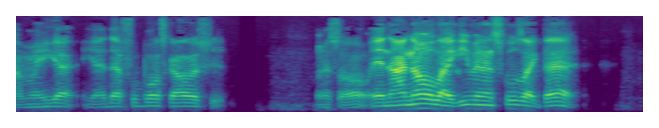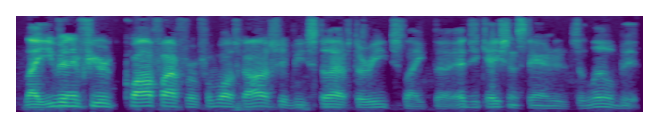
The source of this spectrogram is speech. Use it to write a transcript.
I mean, he got he had that football scholarship. That's all. And I know, like, even in schools like that, like, even if you're qualified for a football scholarship, you still have to reach like the education standards a little bit.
